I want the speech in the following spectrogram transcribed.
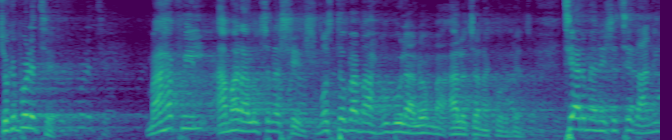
চোখে পড়েছে? মাহফিল আমার আলোচনা শেষ। মোস্তফা মাহবুবুল আলম আলোচনা করবেন। চেয়ারম্যান এসেছে রানিং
